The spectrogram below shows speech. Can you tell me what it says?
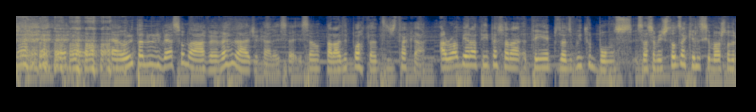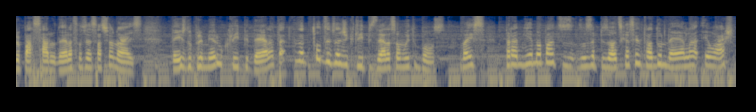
É, a única no universo Marvel, é verdade, cara. Isso é, isso é uma parada importante de destacar. A Robin, ela tem, persona- tem episódios muito bons. Essencialmente, todos aqueles que mostram sobre o passado dela são sensacionais. Desde o primeiro clipe dela, tá- tá- todos os episódios de clipes dela são muito bons. Mas, pra mim, a maior parte dos, dos episódios que é centrado nela, eu acho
